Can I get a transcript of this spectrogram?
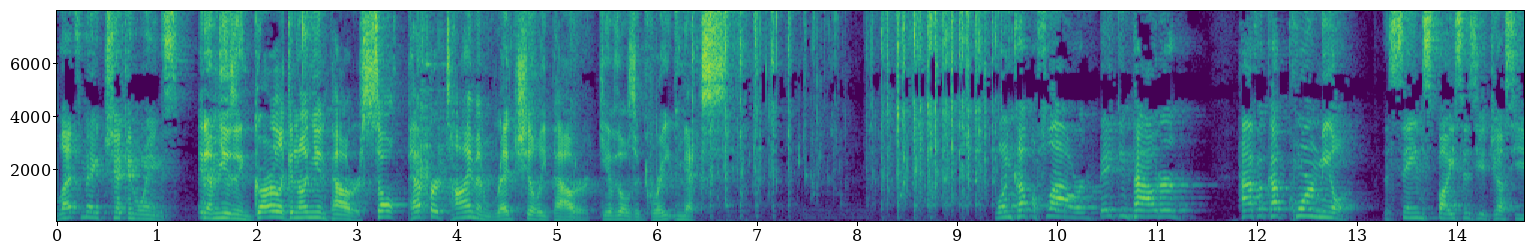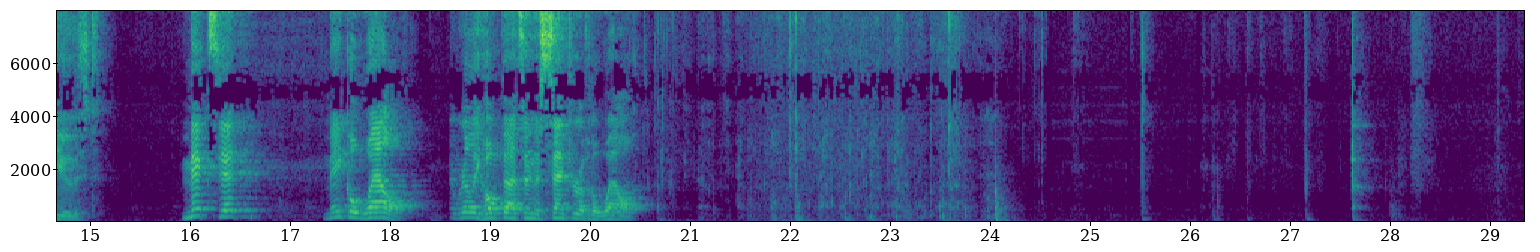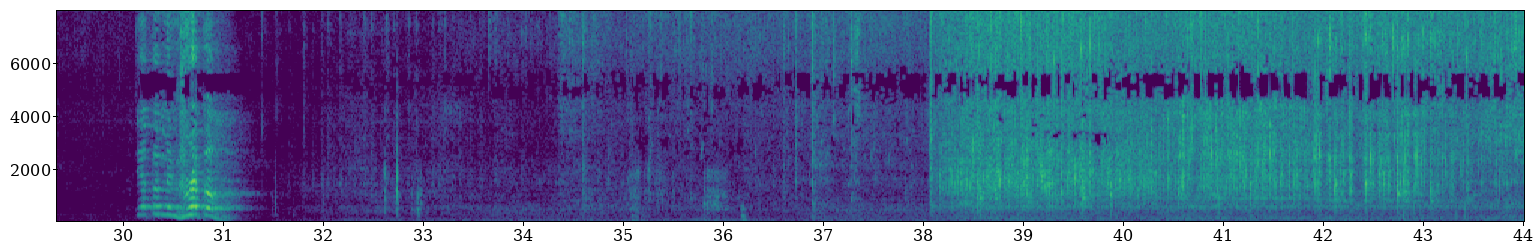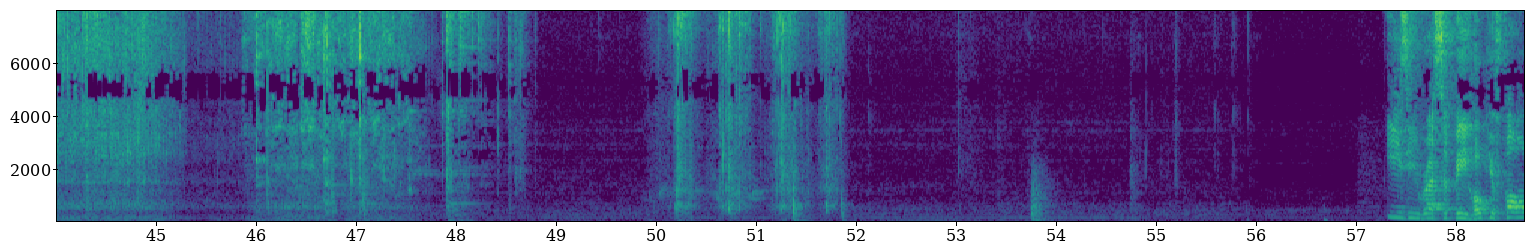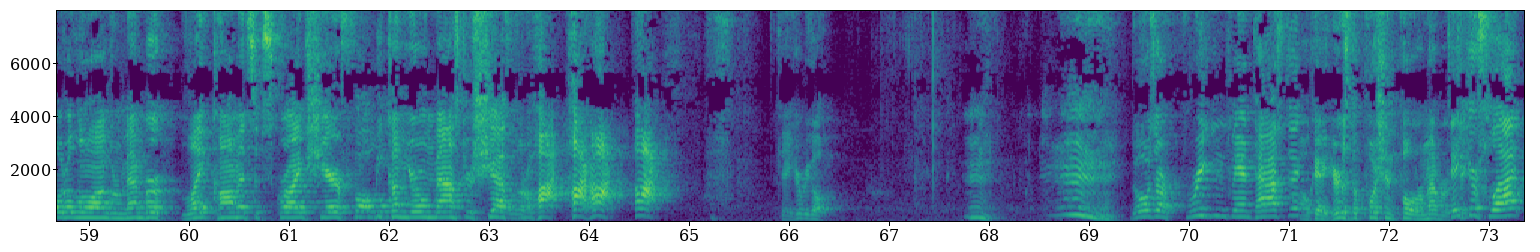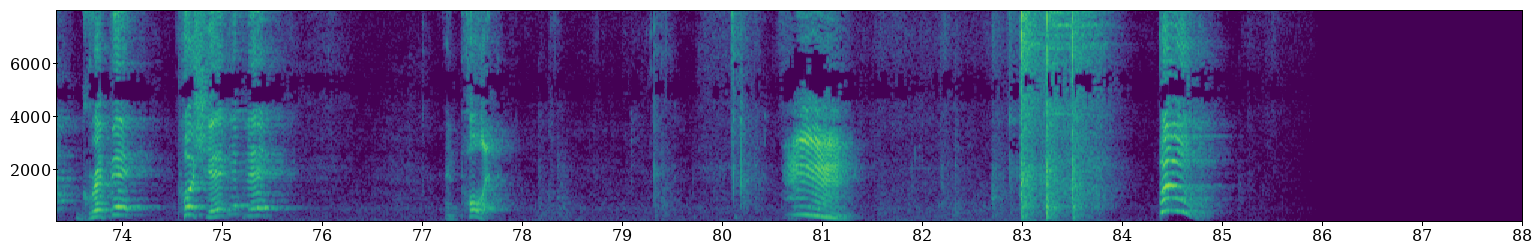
Let's make chicken wings. And I'm using garlic and onion powder, salt, pepper, thyme, and red chili powder. Give those a great mix. One cup of flour, baking powder, half a cup cornmeal, the same spices you just used. Mix it, make a well. I really hope that's in the center of the well. Dip them and drip them. Easy recipe. Hope you followed along. Remember, like, comment, subscribe, share, fall, become your own master chef. Hot, hot, hot, hot. Okay, here we go. Mm. Mm. Those are freaking fantastic. Okay, here's the push and pull. Remember, take your flat, grip it, push it, grip it, and pull it. Mm.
